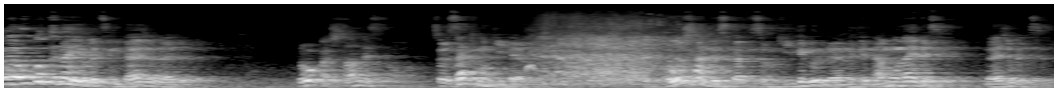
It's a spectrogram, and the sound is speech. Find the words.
あいや怒ってないよ別に大丈夫大丈夫どうかしたんですか？それさっきも聞いたよ。どうしたんですか？ってそれ聞いてくるのやめて。何もないです。よ大丈夫です。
